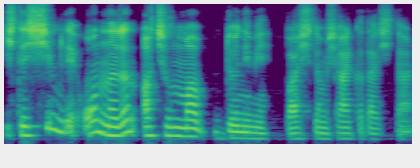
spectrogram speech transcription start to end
İşte şimdi onların açılma dönemi başlamış arkadaşlar.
